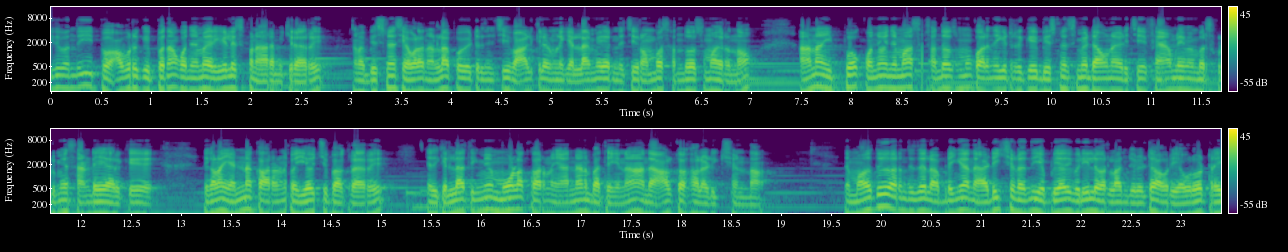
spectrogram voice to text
இது வந்து இப்போ அவருக்கு இப்போ தான் கொஞ்சமாக ரியலைஸ் பண்ண ஆரம்பிக்கிறாரு. நம்ம பிஸ்னஸ் எவ்வளோ நல்லா போயிட்டு இருந்துச்சு வாழ்க்கையில் நம்மளுக்கு எல்லாமே இருந்துச்சு ரொம்ப சந்தோஷமாக இருந்தோம். ஆனால் இப்போது கொஞ்சம் கொஞ்சமாக சந்தோஷமும் குறைஞ்சிக்கிட்டு இருக்குது பிஸ்னஸுமே டவுன் ஆகிடுச்சு ஃபேமிலி மெம்பர்ஸ் கூடமே சண்டையாக இருக்குது இதுக்கெல்லாம் என்ன காரணம் இப்போ யோசிச்சு பார்க்குறாரு இதுக்கு எல்லாத்துக்குமே மூல காரணம் என்னன்னு பார்த்தீங்கன்னா அந்த ஆல்கஹால் அடிக்ஷன் தான். இந்த மது அருந்துதல் அப்படிங்கிற அந்த அடிக்ஷன்லேருந்து எப்படியாவது வெளியில் வரலாம்னு சொல்லிட்டு அவர் எவ்வளோ ட்ரை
